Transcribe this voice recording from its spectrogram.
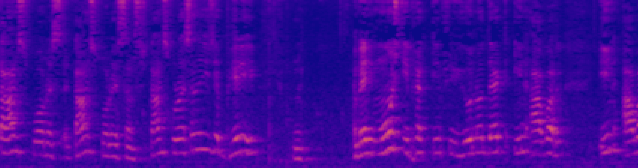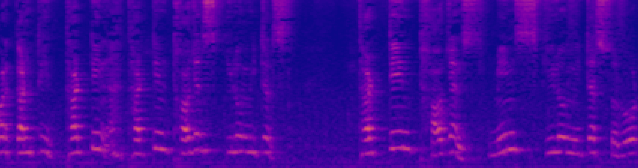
transportation transportations transportation is a very very most effective. You know that in our in our country 13 13000 kilometers 13000 means kilometers road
